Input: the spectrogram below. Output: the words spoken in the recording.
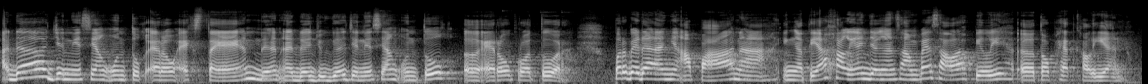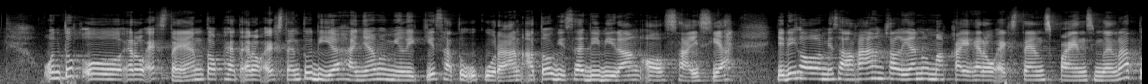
Ada jenis yang untuk arrow extend dan ada juga jenis yang untuk uh, arrow pro tour. Perbedaannya apa? Nah, ingat ya kalian jangan sampai salah pilih uh, top head kalian. Untuk uh, arrow extend, top head arrow extend tuh dia hanya memiliki satu ukuran atau bisa dibilang all size ya. Jadi kalau misalkan kalian memakai arrow extend spine 900,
